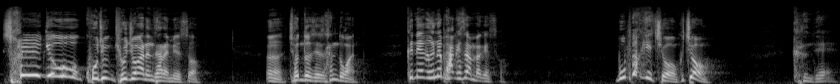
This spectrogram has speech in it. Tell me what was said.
설교 고조, 교정하는 사람이었어. 어, 전도사에서 한동안. 근데 은혜 밖에서 안 받겠어. 못 받겠죠. 그렇죠? 그런데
